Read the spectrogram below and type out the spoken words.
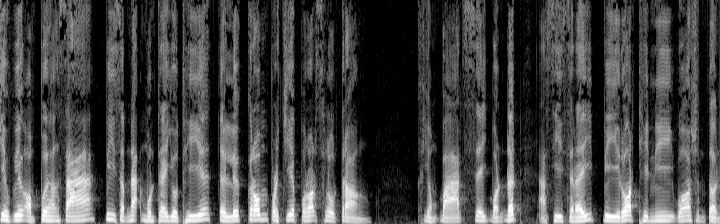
ជៀសវាងអំពើហិង្សាពីសំណាក់មន្ត្រីយោធាទៅលើក្រមប្រជាពលរដ្ឋស្លូតត្រង់ខ្ញុំបាទសេកបណ្ឌិត អាស៊ីសេរីពីរដ្ឋធានី Washington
